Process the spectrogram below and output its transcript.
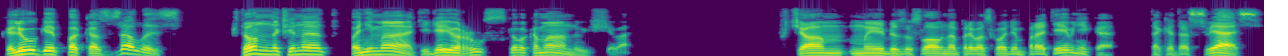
Клюге показалось, что он начинает понимать идею русского командующего. В чем мы, безусловно, превосходим противника, так это связь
